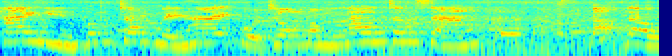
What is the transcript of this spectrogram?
2011-2012 của trường mầm non Trăng Sáng bắt đầu.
